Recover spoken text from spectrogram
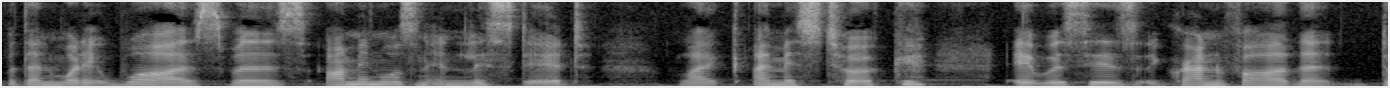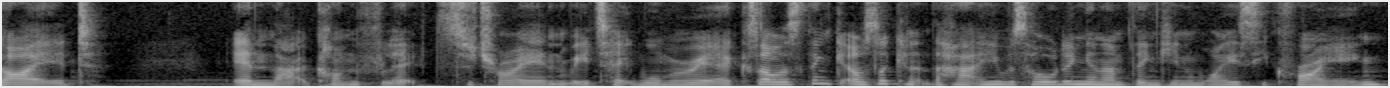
But then what it was was Armin wasn't enlisted, like I mistook. It was his grandfather died in that conflict to try and retake Wall Maria. Because I was thinking, I was looking at the hat he was holding, and I'm thinking, why is he crying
